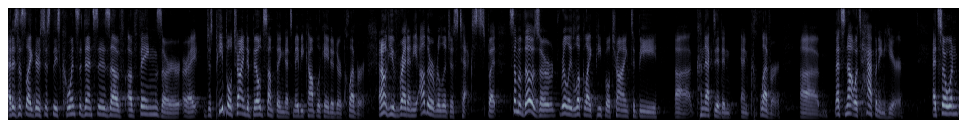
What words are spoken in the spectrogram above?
and it's just like there's just these coincidences of, of things or, right, just people trying to build something that's maybe complicated or clever. I don't know if you've read any other religious texts, but some of those are really look like people trying to be uh, connected and, and clever. Um, that's not what's happening here. And so when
